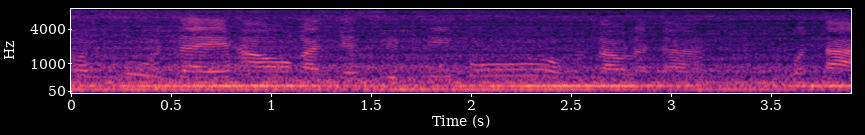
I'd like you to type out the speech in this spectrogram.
รถคู่ใจเฮากับเจ็ดสิบที่โก้คือเราละจ้ะวัตา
